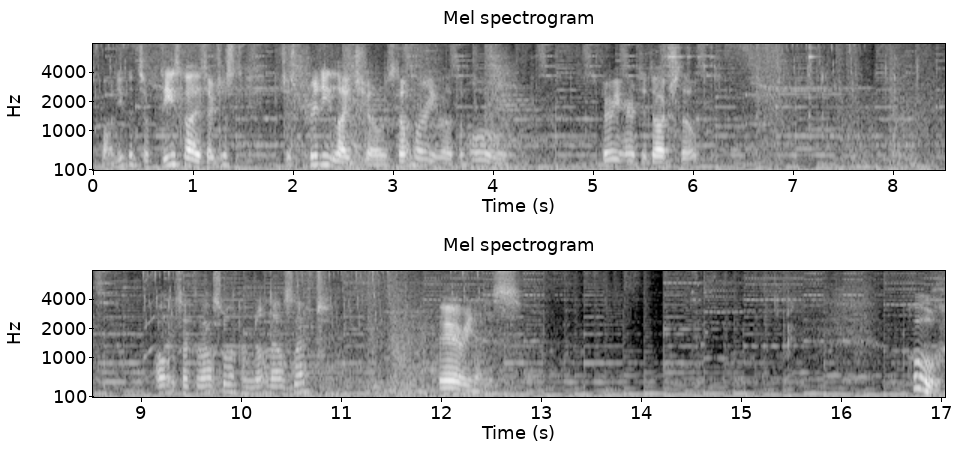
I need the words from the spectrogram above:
Come on, you can. These guys are just, just pretty light shows. Don't worry about them. Oh, very hard to dodge though. Oh, is that the last one? And nothing else left? Very nice. Oh,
